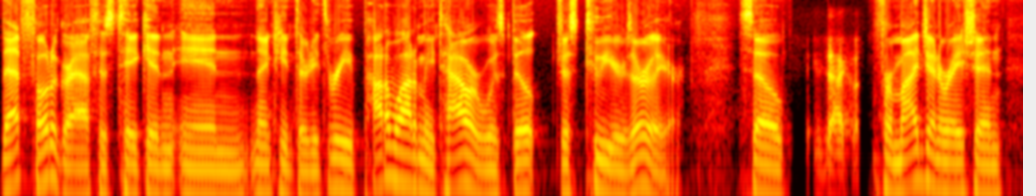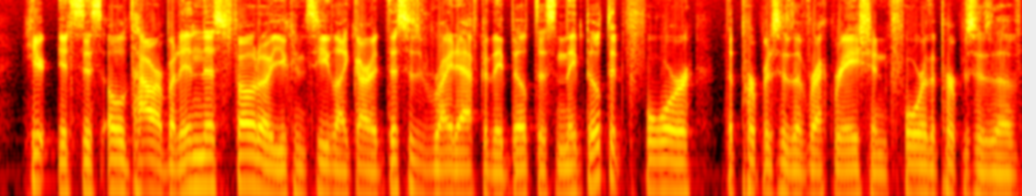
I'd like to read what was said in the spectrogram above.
that photograph is taken in 1933. Potawatomi Tower was built just two years earlier. So exactly for my generation, here it's this old tower, but in this photo you can see like, all right, this is right after they built this, and they built it for the purposes of recreation, for the purposes of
